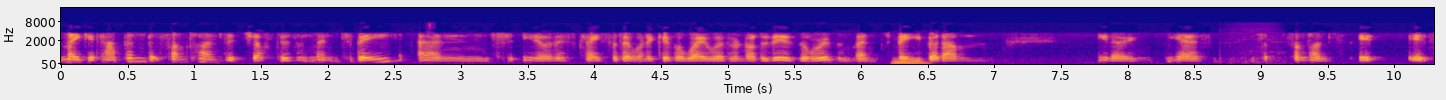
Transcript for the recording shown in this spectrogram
make it happen. But sometimes it just isn't meant to be, and you know in this case I don't want to give away whether or not it is or isn't meant to be. Mm. But um, you know, yes, s- sometimes it it's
